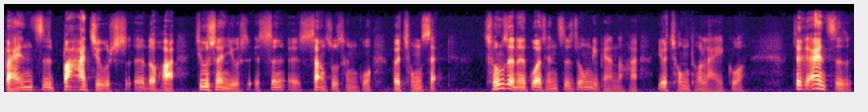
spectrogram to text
百分之八九十的话，就算有胜上诉成功会重审，重审的过程之中里边的话，又从头来过，这个案子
